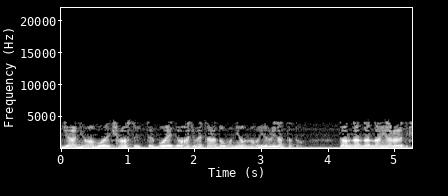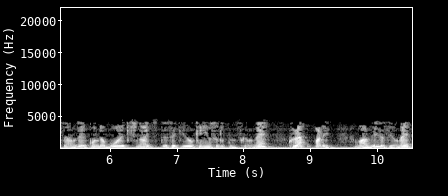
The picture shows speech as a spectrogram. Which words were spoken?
じゃあ日本は貿易しますと言って貿易を始めたらどうも日本の方が有利だったと。だんだんだんだんやられてきたので、今度は貿易しないっつって石油を禁輸するって言うんですからね。これはやっぱりまずいですよね。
